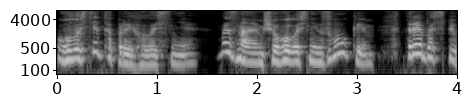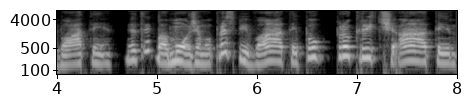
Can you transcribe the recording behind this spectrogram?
голосні та приголосні. Ми знаємо, що голосні звуки треба співати. Не треба, можемо проспівати, прокричати.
